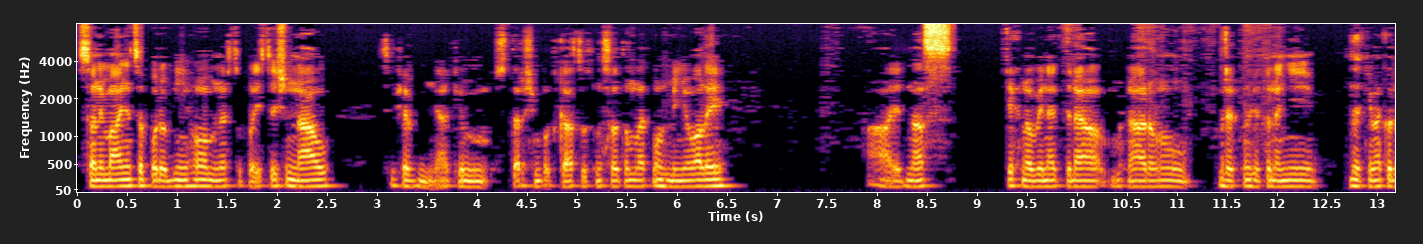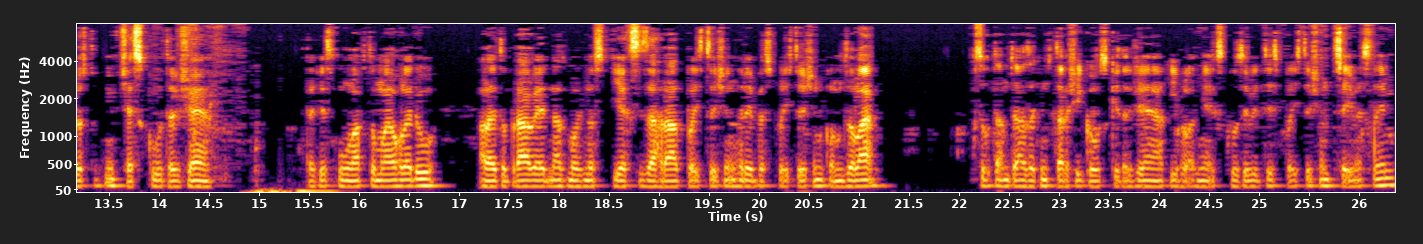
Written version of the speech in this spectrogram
Sony má něco podobného, jmenuje to PlayStation Now. Myslím, že v nějakém starším podcastu jsme se o tom letmo zmiňovali. A jedna z těch novinek, která možná rovnou řeknu, že to není zatím jako dostupný v Česku, takže tak je smůla v tomhle ohledu, ale je to právě jedna z možností, jak si zahrát PlayStation hry bez PlayStation konzole. Jsou tam teda zatím starší kousky, takže nějaký hlavně exkluzivity z PlayStation 3, myslím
